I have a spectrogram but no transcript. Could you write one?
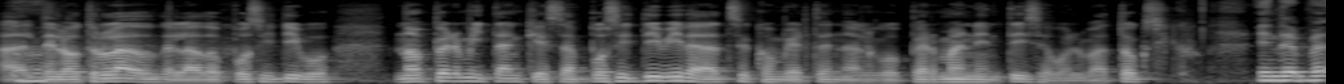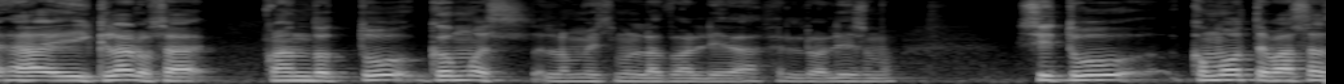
Ajá. del otro lado, del lado positivo, no permitan que esa positividad se convierta en algo permanente y se vuelva tóxico. Ah, y claro, o sea, cuando tú, ¿cómo es lo mismo la dualidad, el dualismo? Si tú, ¿cómo te vas a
